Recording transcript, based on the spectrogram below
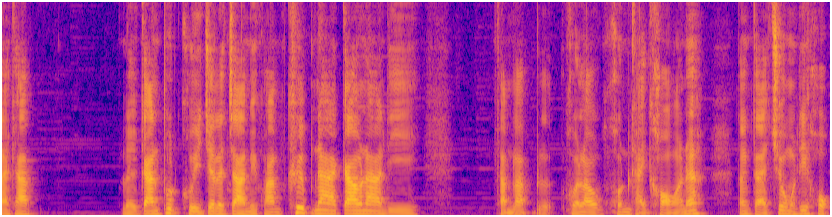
นะครับ หรือการพูดคุยเจรจามีความคืบหน้าก้าวหน้าดีสำหรับคนเราคนขายของนะตั้งแต่ช่วงวันที่ 6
